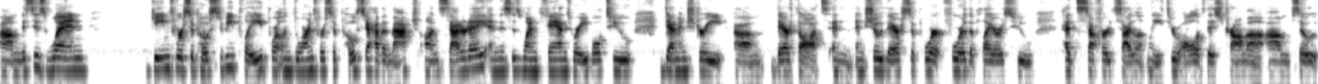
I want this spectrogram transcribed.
Um, this is when games were supposed to be played. Portland Thorns were supposed to have a match on Saturday, and this is when fans were able to demonstrate um, their thoughts and and show their support for the players who had suffered silently through all of this trauma. Um, so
